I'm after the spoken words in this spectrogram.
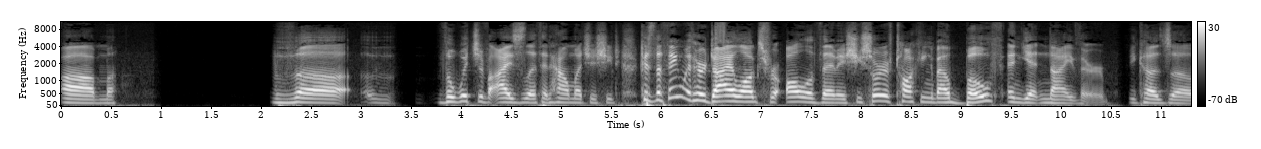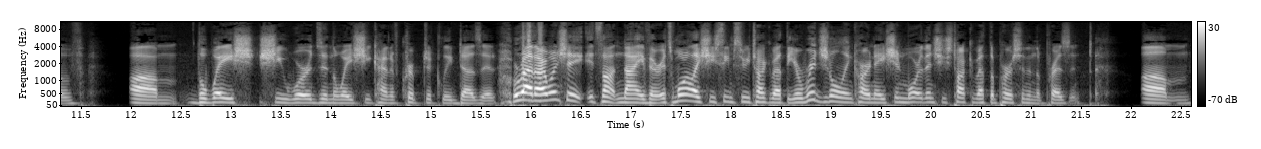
um the the Witch of Izalith and how much is she? Because the thing with her dialogues for all of them is she's sort of talking about both and yet neither because of um the way sh- she words in the way she kind of cryptically does it or rather i wouldn't say it's not neither it's more like she seems to be talking about the original incarnation more than she's talking about the person in the present um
